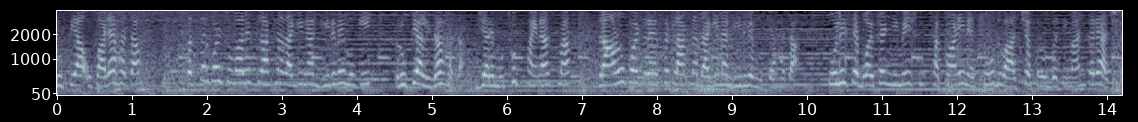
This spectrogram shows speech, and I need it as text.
રૂપિયા ઉપાડ્યા હતા. સત્તર પોઈન્ટ ચુમ્માલીસ લાખના દાગીના ગીરવે મૂકી રૂપિયા લીધા હતા, જ્યારે મુથુટ ફાઇનાન્સમાં ત્રાણું પોઈન્ટ ત્રેસઠ લાખના દાગીના ગીરવે મૂક્યા હતા. પોલીસે બોયફ્રેન્ડ નિમેશ ઠકવાણીને શોધવા ચક્રો ગતિમાન કર્યા છે.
